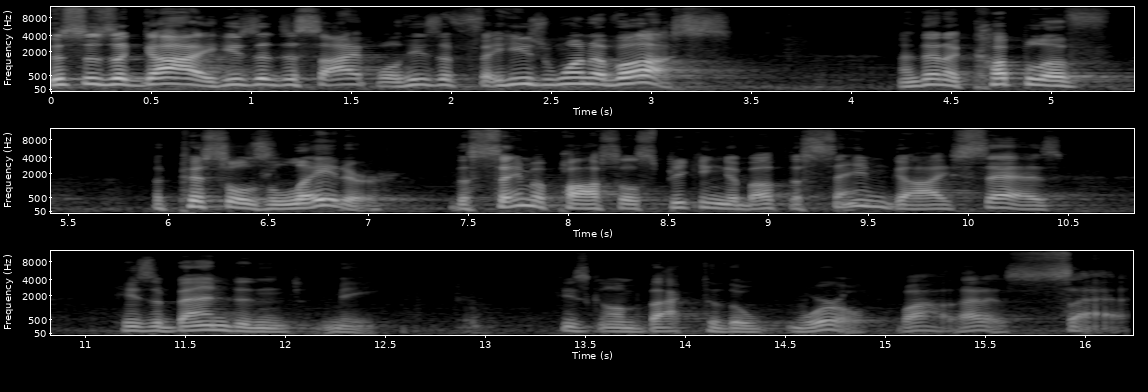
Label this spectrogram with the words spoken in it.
this is a guy, he's a disciple, he's, a, he's one of us. And then a couple of epistles later, the same apostle speaking about the same guy says, he's abandoned me. He's gone back to the world. Wow, that is sad.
